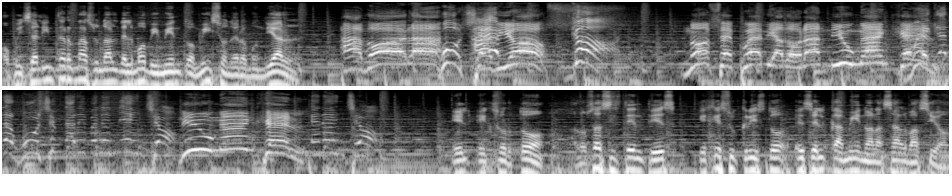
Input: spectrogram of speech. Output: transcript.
oficial internacional del movimiento misionero mundial. Adora a Dios. God. No se puede adorar ni un ángel. Ni un ángel. Él exhortó a los asistentes que Jesucristo es el camino a la salvación.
